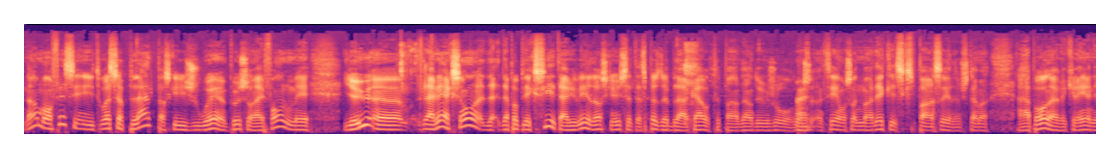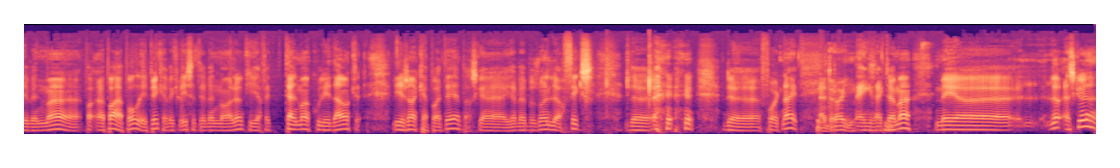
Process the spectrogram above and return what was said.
Non, mon fils, il trouvait ça plate parce qu'il jouait un peu sur iPhone, mais il y a eu euh, la réaction d'apoplexie est arrivée lorsqu'il y a eu cette espèce de blackout pendant deux jours. On Ouais. se- On, demandait qu'est-ce qui se passait, là, justement. Apple avait créé un événement, euh, pas, euh, pas Apple, Epic avait créé cet événement-là qui a fait tellement couler d'encre, les gens capotaient parce qu'il y avait besoin de leur fixe de, de Fortnite. La drogue. Exactement. Mais euh, là, est-ce que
